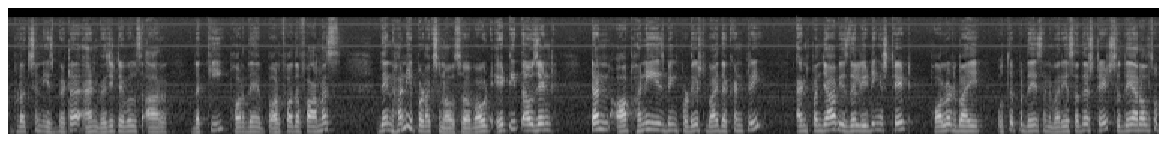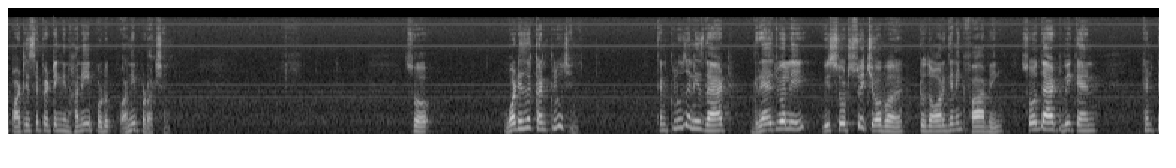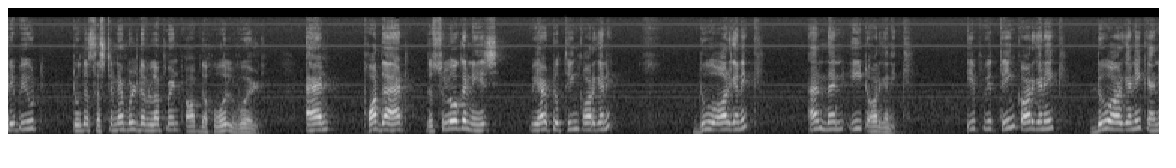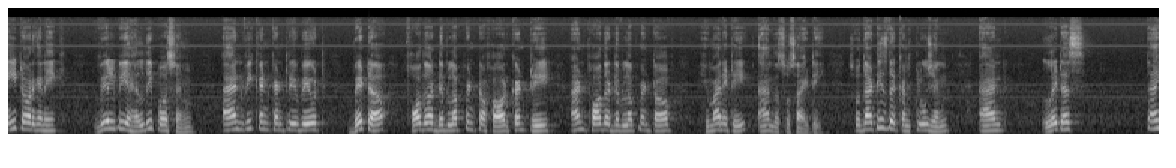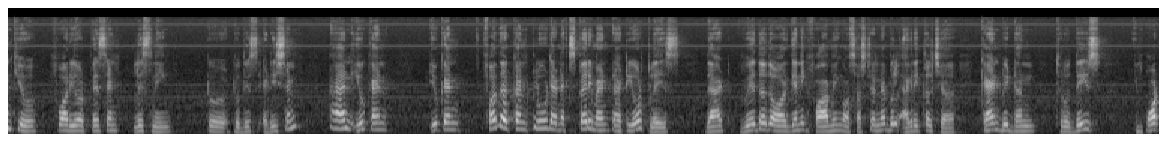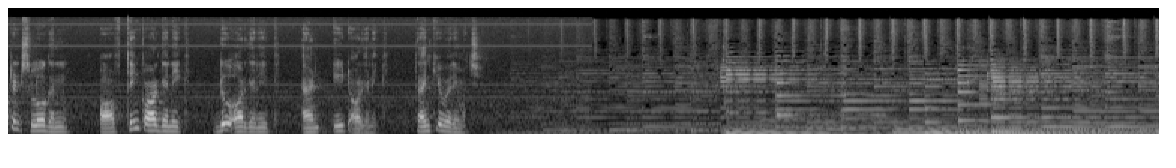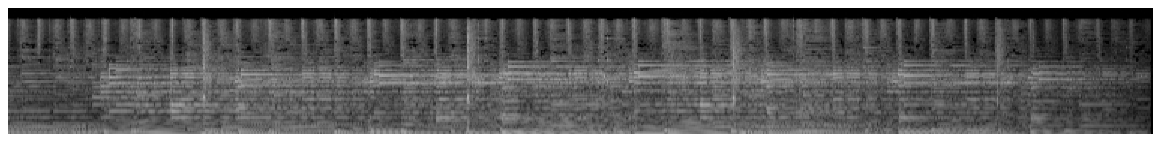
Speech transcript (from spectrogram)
production is better and vegetables are the key for the, for, for the farmers. Then honey production also, about 80,000 ton of honey is being produced by the country and Punjab is the leading state followed by Uttar Pradesh and various other states. So they are also participating in honey, produ honey production. So what is the conclusion? Conclusion is that gradually we should switch over to the organic farming so that we can contribute to the sustainable development of the whole world. And for that the slogan is we have to think organic do organic and then eat organic. If we think organic, do organic and eat organic, we'll be a healthy person and we can contribute better for the development of our country and for the development of humanity and the society. So that is the conclusion and let us thank you for your patient listening to, to this edition and you can you can further conclude an experiment at your place that whether the organic farming or sustainable agriculture can be done through this important slogan of think organic, do organic and eat organic. Thank you very much.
